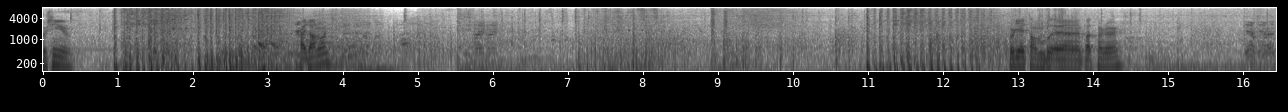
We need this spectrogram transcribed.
Pushing you. High down one. Forty-eight on uh, Pathfinder. Yeah, right, right.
